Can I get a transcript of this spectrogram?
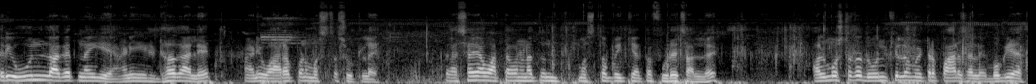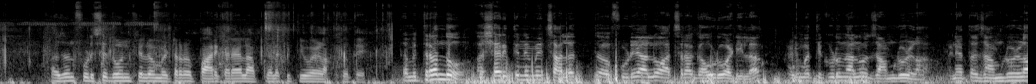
तरी ऊन लागत नाही आहे आणि ढग आलेत आणि वारा पण मस्त सुटला आहे तर अशा या वातावरणातून मस्तपैकी आता पुढे चाललं आहे ऑलमोस्ट आता दोन किलोमीटर पार झालं आहे बघूया अजून पुढचे दोन किलोमीटर पार करायला आपल्याला किती वेळ लागतो ते. तर मित्रांनो अशा रीतीने मी चालत पुढे आलो आचरा गावडवाडीला. आणि मग तिकडून आलो जामडोळला आणि आता जामडोळला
